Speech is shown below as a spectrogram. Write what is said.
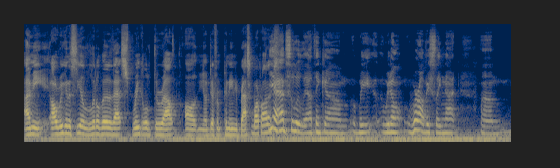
I mean, are we going to see a little bit of that sprinkled throughout all you know different Panini basketball products? Yeah, absolutely. I think um, we we don't we're obviously not um,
